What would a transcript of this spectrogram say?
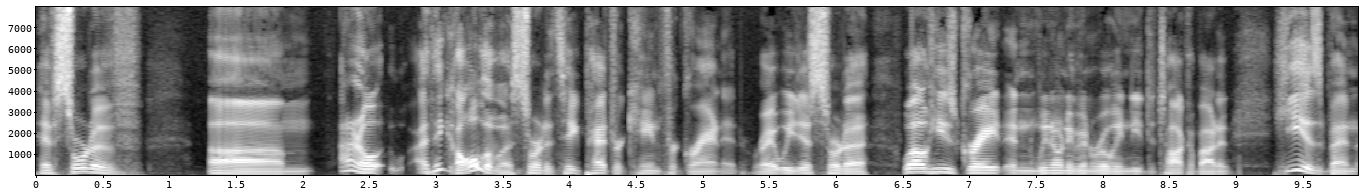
have sort of, um, I don't know, I think all of us sort of take Patrick Kane for granted, right? We just sort of, well, he's great, and we don't even really need to talk about it. He has been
